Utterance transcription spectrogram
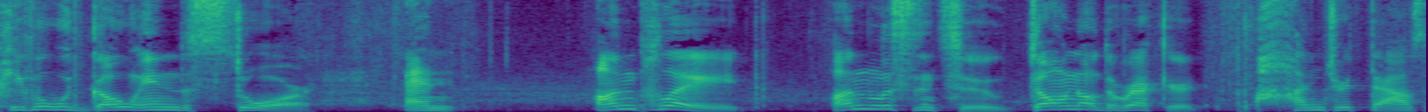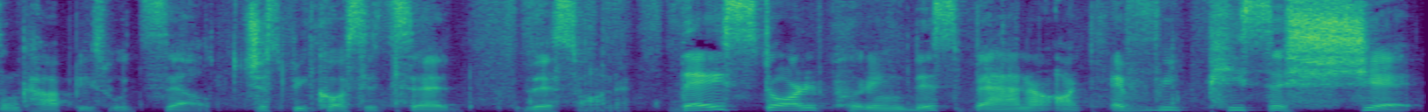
People would go in the store and unplayed, unlistened to, don't know the record, 100,000 copies would sell just because it said this on it. They started putting this banner on every piece of shit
